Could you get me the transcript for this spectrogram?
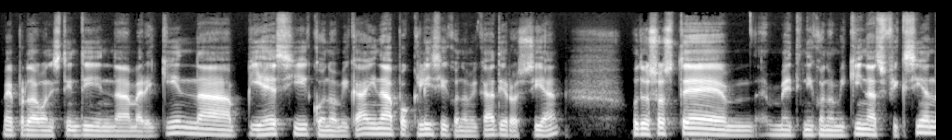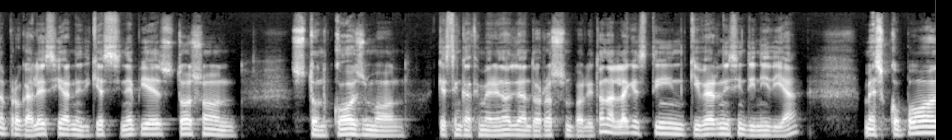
με πρωταγωνιστή την Αμερική να πιέσει οικονομικά ή να αποκλείσει οικονομικά τη Ρωσία ούτως ώστε με την οικονομική ασφυξία να προκαλέσει αρνητικές συνέπειες τόσο στον κόσμο και στην καθημερινότητα των Ρώσων πολιτών αλλά και στην κυβέρνηση την ίδια με σκοπό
